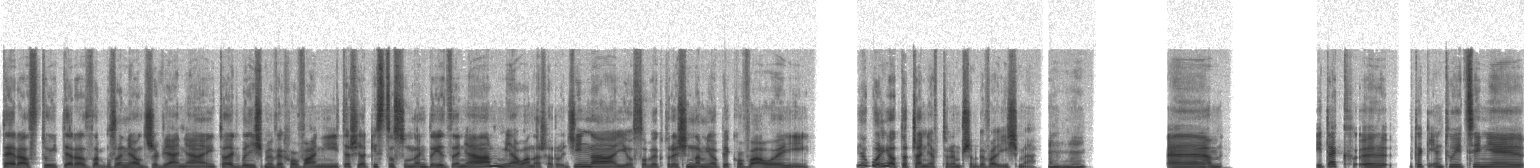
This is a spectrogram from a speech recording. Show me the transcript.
teraz, tu i teraz zaburzenia odżywiania i to jak byliśmy wychowani i też jaki stosunek do jedzenia miała nasza rodzina i osoby, które się nami opiekowały i, i ogólnie otoczenie, w którym przebywaliśmy. Mhm. Um, I tak, y, tak intuicyjnie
